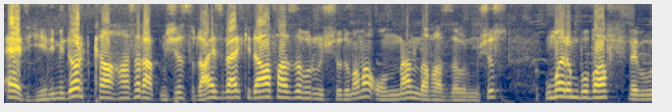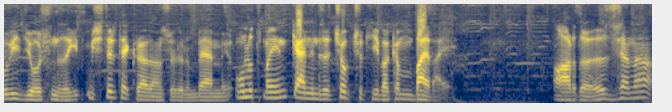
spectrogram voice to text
Evet 24k hasar atmışız. Ryze belki daha fazla vurmuştum ama ondan da fazla vurmuşuz. Umarım bu buff ve bu video hoşunuza gitmiştir. Tekrardan söylüyorum beğenmeyi unutmayın. Kendinize çok çok iyi bakın. Bay bay. Arda Özcan'a,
